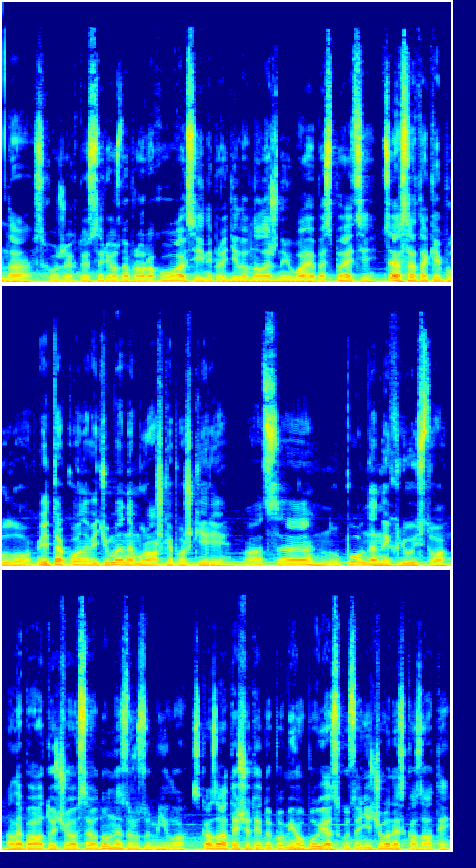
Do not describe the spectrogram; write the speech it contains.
Да, схоже, хтось серйозно прорахувався і не приділив належної уваги безпеці. Це все таки було. Від такого навіть у мене мурашки по шкірі. А це ну повне нехлюйство, але багато чого все одно не зрозуміло. Сказати, що ти допоміг обов'язку, це нічого не сказати.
